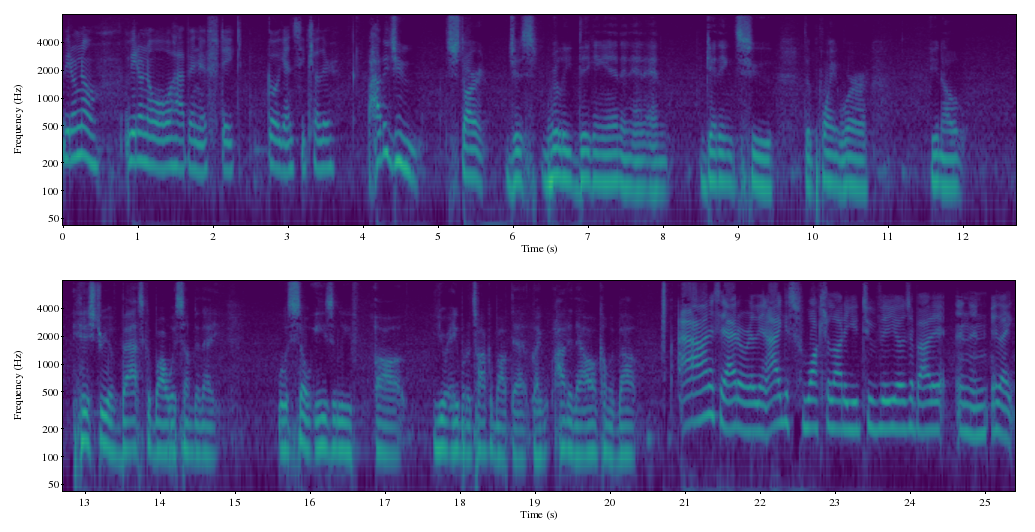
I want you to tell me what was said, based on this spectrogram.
we don't know. We don't know what will happen if they go against each other. how did you start just really digging in and, and, and getting to the point where you know history of basketball was something that was so easily uh, you were able to talk about that like how did that all come about I, honestly, I don't really. I just watched a lot of YouTube videos about it, and then it, like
